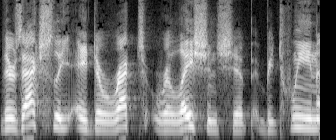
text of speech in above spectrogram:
there's actually a direct relationship between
